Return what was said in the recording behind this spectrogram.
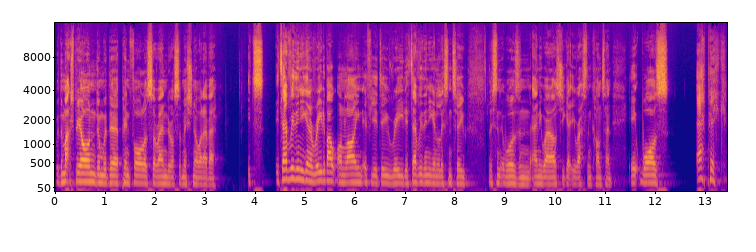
with the match beyond and with the pinfall or surrender or submission or whatever, it's it's everything you're going to read about online if you do read. It's everything you're going to listen to, listen to us and anywhere else you get your wrestling content. It was epic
